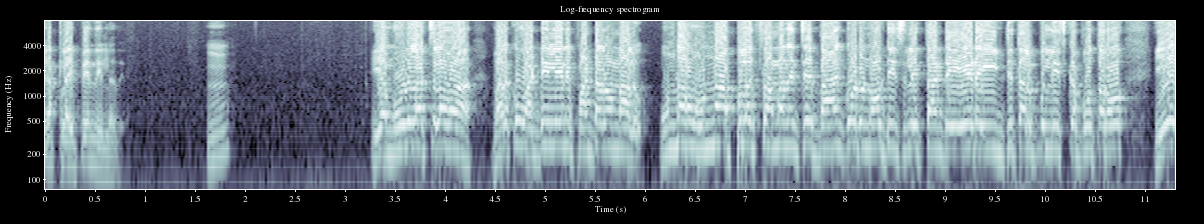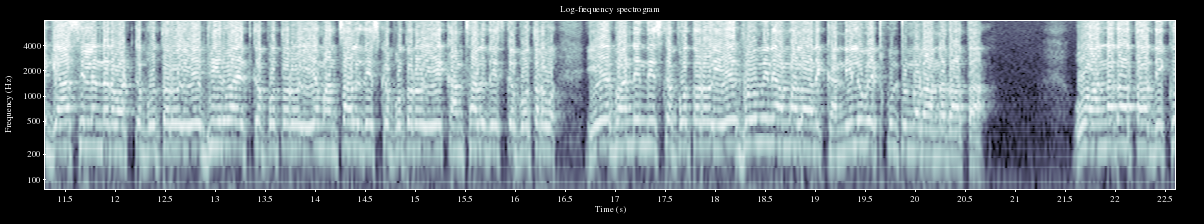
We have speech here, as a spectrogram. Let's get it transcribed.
గట్ల అయిపోయింది వీళ్ళది ఇక మూడు లక్షల వరకు వడ్డీ లేని పంట రుణాలు ఉన్న ఉన్న అప్పులకు సంబంధించి బ్యాంకోడు నోటీసులు ఇస్తా అంటే ఏడ ఇంటి తలుపులు తీసుకుపోతారో ఏ గ్యాస్ సిలిండర్ పట్టుకపోతారో ఏ బీరువా ఎత్తుకపోతారో ఏ మంచాలు తీసుకుపోతారో ఏ కంచాలు తీసుకుపోతారో ఏ బండిని తీసుకుపోతారో ఏ భూమిని అమ్మాలో అని కన్నీళ్ళు పెట్టుకుంటున్నాడు అన్నదాత. ఓ అన్నదాత దిక్కు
